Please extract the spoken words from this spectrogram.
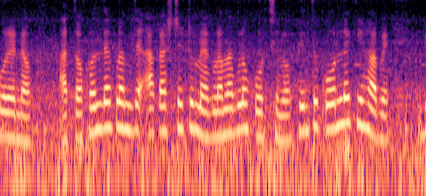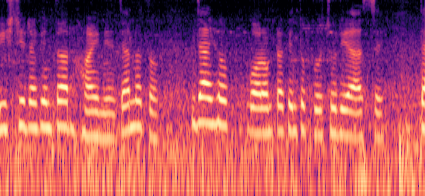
করে নাও। আর তখন দেখলাম যে, আকাশটা একটু মেঘলা মেঘলা করছিল। কিন্তু করলে কি হবে? বৃষ্টিটা কিন্তু আর হয়নি, জানো তো। যাই হোক, গরমটা কিন্তু প্রচুরই আছে। তা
